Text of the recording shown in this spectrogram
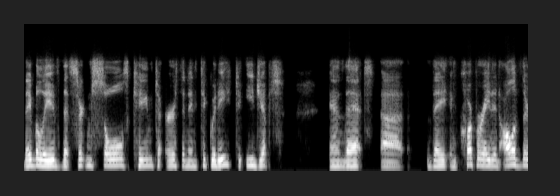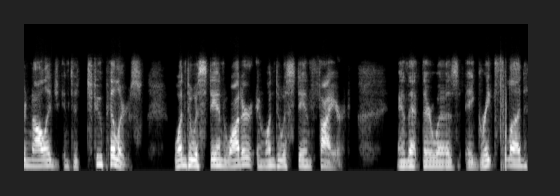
they believed that certain souls came to earth in antiquity, to Egypt, and that uh, they incorporated all of their knowledge into two pillars one to withstand water and one to withstand fire. And that there was a great flood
